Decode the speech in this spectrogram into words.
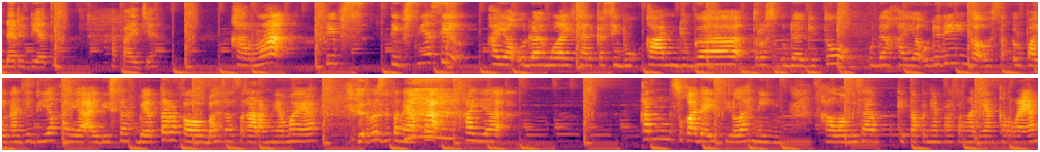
dari dia tuh? Apa aja? Karena tips tipsnya sih kayak udah mulai cari kesibukan juga terus udah gitu udah kayak udah deh nggak usah lupain aja dia kayak I deserve better kalau bahasa sekarangnya mah ya terus ternyata kayak kan suka ada istilah nih kalau misalnya kita pengen pasangan yang keren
